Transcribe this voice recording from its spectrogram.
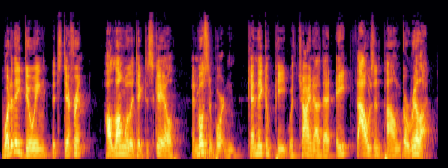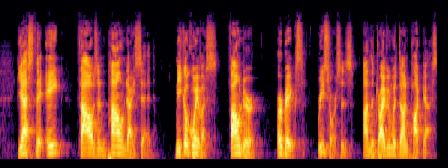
What are they doing that's different? How long will it take to scale? And most important, can they compete with China, that 8,000 pound gorilla? Yes, the 8,000 pound, I said. Nico Cuevas, founder, Urbix Resources, on the Driving with Dunn podcast.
